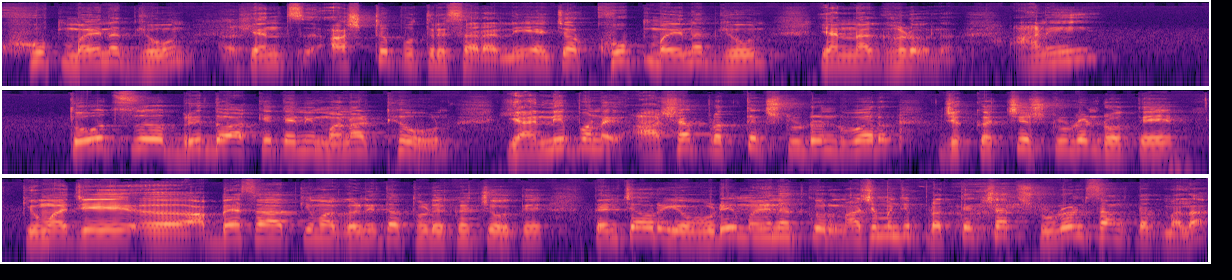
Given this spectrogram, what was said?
खूप मेहनत घेऊन यांचं अष्टपुत्रे सरांनी यांच्यावर खूप मेहनत घेऊन यांना घडवलं. आणि तोच ब्रीदवाक्य त्यांनी मनात ठेवून यांनी पण अशा प्रत्येक स्टुडंटवर जे कच्चे स्टुडंट होते किंवा जे अभ्यासात किंवा गणितात थोडे कच्चे होते त्यांच्यावर एवढे मेहनत करून असे म्हणजे प्रत्यक्षात स्टुडंट सांगतात मला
